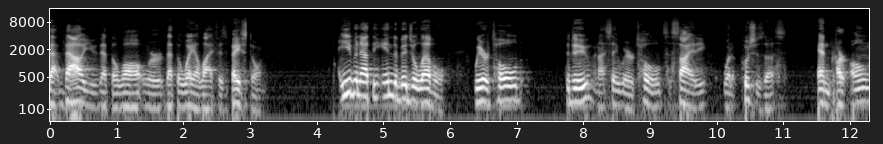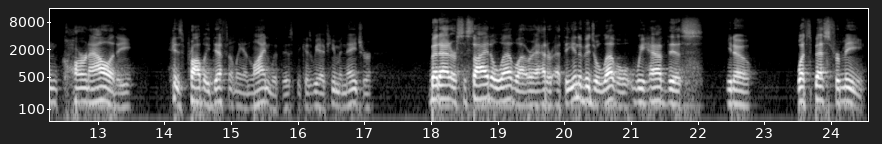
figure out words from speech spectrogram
that value that the law or that the way of life is based on. Even at the individual level, we are told to do, and I say we're told, society, what it pushes us, and our own carnality is probably definitely in line with this because we have human nature. But at our societal level, or at, our, at the individual level, we have this, you know, what's best for me?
